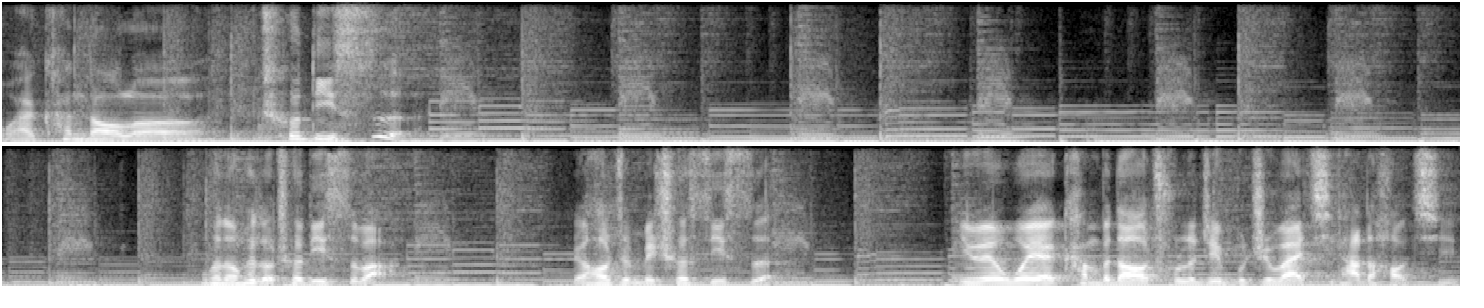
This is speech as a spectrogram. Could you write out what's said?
我还看到了车第四，我可能会走车第四吧，然后准备车 C 四，因为我也看不到除了这步之外其他的好棋。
